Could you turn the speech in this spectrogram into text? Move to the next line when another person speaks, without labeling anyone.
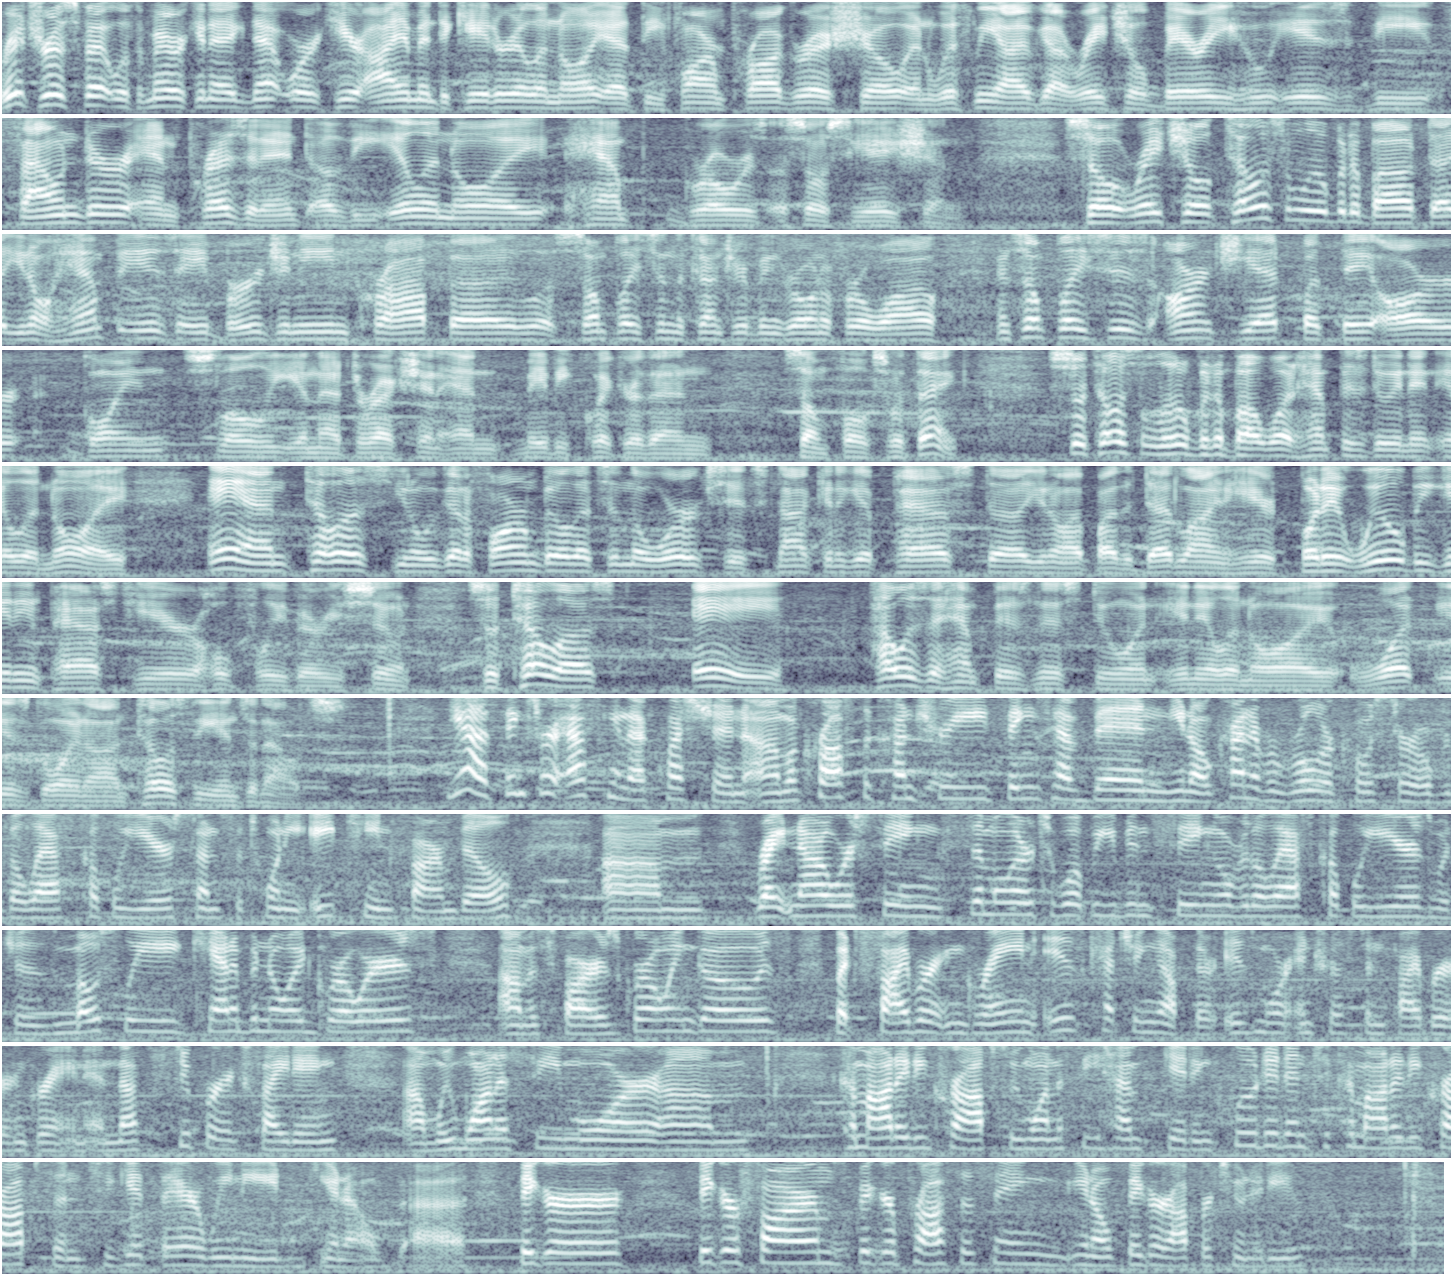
Rich Risvet with American Ag Network here. I am in Decatur, Illinois at the Farm Progress Show, and with me I've got Rachel Berry, who is the founder and president of the Illinois Hemp Growers Association. So, Rachel, tell us a little bit about uh, you know hemp is a burgeoning crop. Uh, some places in the country have been growing it for a while, and some places aren't yet, but they are going slowly in that direction and maybe quicker than some folks would think. So tell us a little bit about what hemp is doing in Illinois, and tell us, you know, we've got a farm bill that's in the works. It's not going to get passed, uh, you know, by the deadline here, but it will be getting passed here hopefully very soon. So tell us, a, how is the hemp business doing in Illinois? What is going on? Tell us the ins and outs.
Yeah, thanks for asking that question. Um, across the country, things have been, you know, kind of a roller coaster over the last couple years since the 2018 Farm Bill. Um, right now, we're seeing similar to what we've been seeing over the last couple years, which is mostly cannabinoid growers um, as far as growing goes, but fiber and grain is catching up. There is more interest in fiber and grain, and that's super exciting. Um, we want to see more um, commodity crops. We want to see hemp get included into commodity crops, and to get there, we need you know uh, bigger, bigger farms, bigger processing, you know, bigger opportunities.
